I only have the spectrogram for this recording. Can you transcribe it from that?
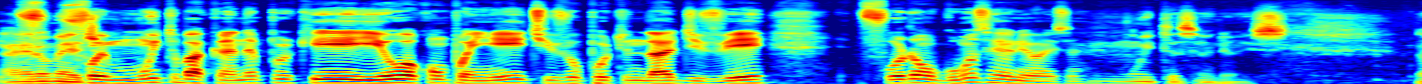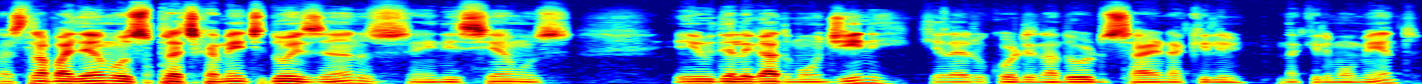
Aeromédico. Foi muito bacana porque eu acompanhei, tive a oportunidade de ver. Foram algumas reuniões, né? Muitas reuniões. Nós trabalhamos praticamente dois anos, iniciamos eu e o delegado Mondini, que ele era o coordenador do SAR naquele, naquele momento,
